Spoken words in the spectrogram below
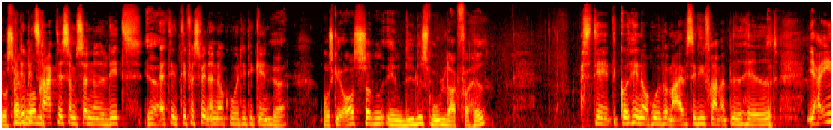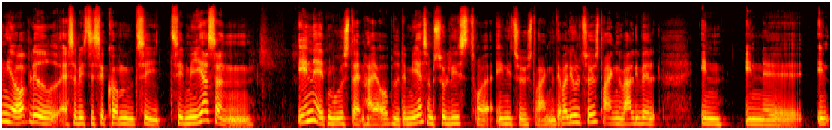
Du har det sagt det betragtet som sådan noget lidt... Ja. At det, det forsvinder nok hurtigt igen. ja, måske også sådan en lille smule lagt for had. Altså, det, det er gået hen over hovedet på mig, hvis det ligefrem er blevet hadet. Jeg har egentlig oplevet, altså hvis det skal komme til, til mere sådan inden et modstand, har jeg oplevet det mere som solist, tror jeg, end i tøsdrengene. Det var alligevel, tøsdrengene var alligevel en, en, øh, en,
